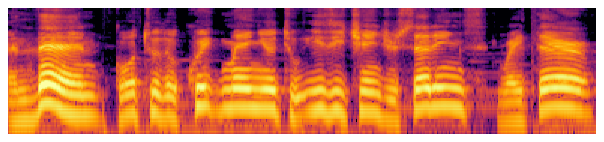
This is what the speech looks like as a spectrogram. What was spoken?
and then go to the quick menu to easy change your settings right there.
